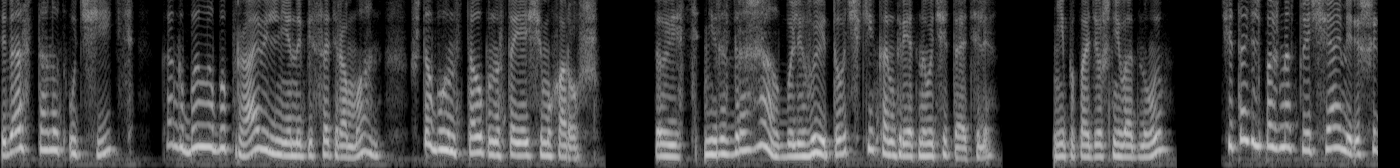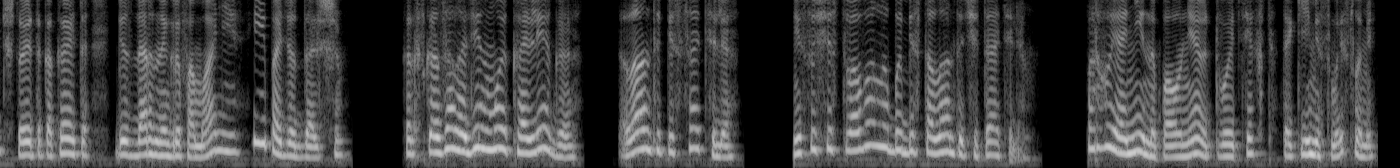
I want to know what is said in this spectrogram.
Тебя станут учить, как было бы правильнее написать роман, чтобы он стал по-настоящему хорош. То есть не раздражал болевые точки конкретного читателя. Не попадешь ни в одну, читатель пожмет плечами, решит, что это какая-то бездарная графомания и пойдет дальше. Как сказал один мой коллега, таланты писателя не существовало бы без таланта читателя. Порой они наполняют твой текст такими смыслами,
